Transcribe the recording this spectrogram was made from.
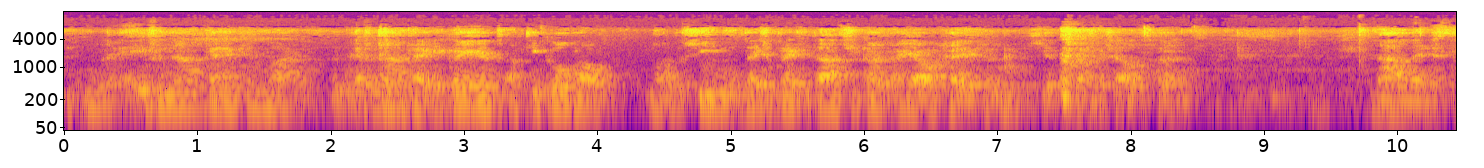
Ik moet even nakijken, maar ik moet even nakijken. Ik kan je het artikel wel laten zien. Op deze presentatie kan ik aan jou geven, dat je het straks zelf uh, naleest.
